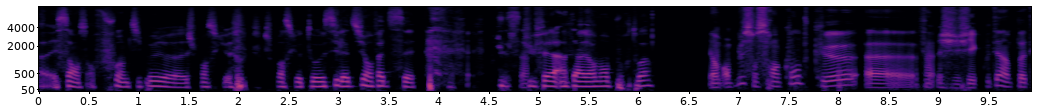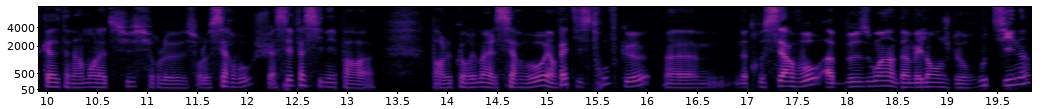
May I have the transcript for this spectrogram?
Euh, et ça, on s'en fout un petit peu. euh, je pense que, je pense que toi aussi là-dessus, en fait, c'est tu le fais intérieurement pour toi. Et en, plus, on se rend compte que, euh, enfin, j'ai j'ai écouté un podcast dernièrement là-dessus sur le sur le cerveau. Je suis assez fasciné par euh, par le corps humain et le cerveau. Et en fait, il se trouve que euh, notre cerveau a besoin d'un mélange de routine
